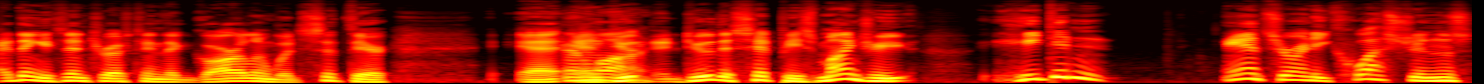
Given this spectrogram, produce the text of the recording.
I think it's interesting that Garland would sit there and, And and do, do this hit piece. Mind you, he didn't answer any questions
